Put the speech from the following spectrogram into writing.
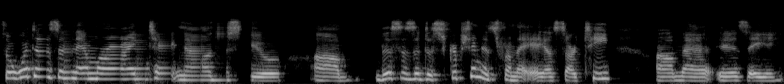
So what does an MRI technologist do? Um, this is a description, it's from the ASRT. Um, that is a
